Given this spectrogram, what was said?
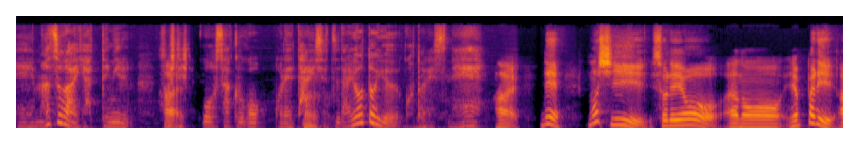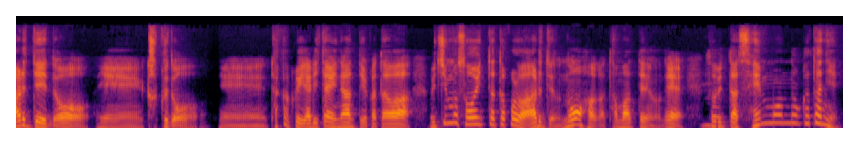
えーまずはやってみる。そしてはい試行錯誤、これ大切だよということですね。はい。で、もし、それを、あの、やっぱりある程度、えー角度を、えー高くやりたいなっていう方は、うちもそういったところはある程度ノウハウが溜まってるので、うんそういった専門の方に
